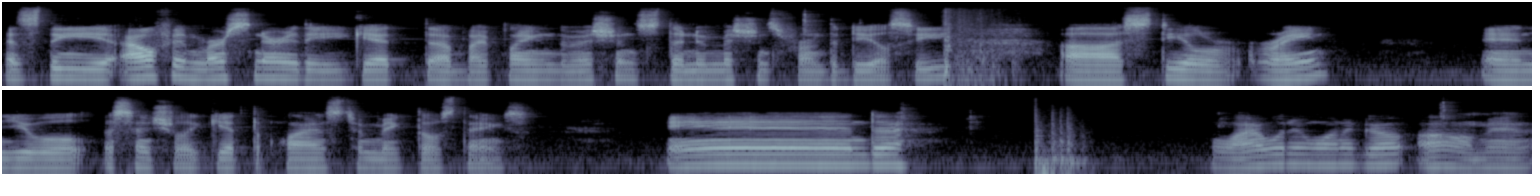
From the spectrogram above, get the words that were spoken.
it's the Alpha Mercenary that you get uh, by playing the missions, the new missions from the DLC, uh, Steel Rain, and you will essentially get the plans to make those things. And uh, why would I want to go? Oh man,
